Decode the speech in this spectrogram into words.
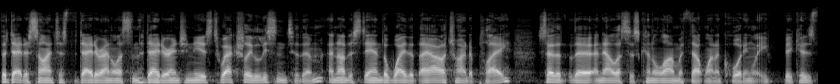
the data scientists, the data analysts, and the data engineers to actually listen to them and understand the way that they are trying to play so that the analysis can align with that one accordingly. Because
